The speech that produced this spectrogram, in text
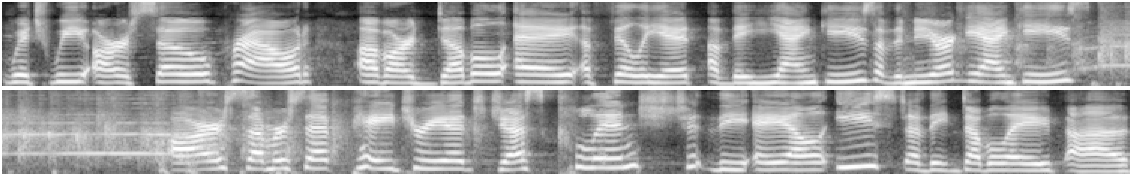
which we are so proud of our double A affiliate of the Yankees, of the New York Yankees. Our Somerset Patriots just clinched the AL East of the double A uh,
